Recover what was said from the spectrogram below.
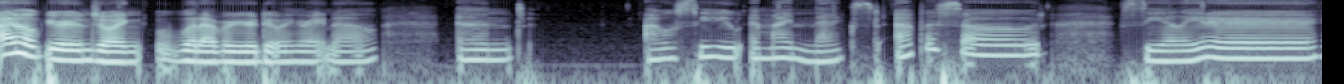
I hope you're enjoying whatever you're doing right now. And I will see you in my next episode. See you later.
